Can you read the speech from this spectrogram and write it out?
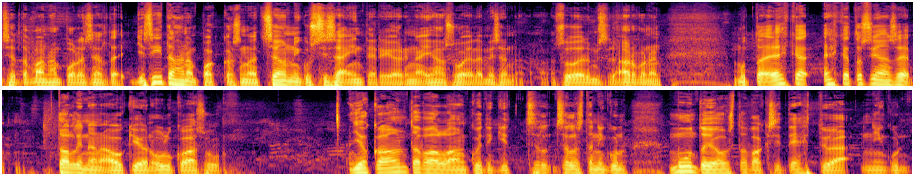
sieltä vanhan puolen sieltä. Ja siitähän on pakko sanoa, että se on niin kuin sisäinteriörinä ihan suojelemisen, suojelemisen arvoinen. Mutta ehkä, ehkä tosiaan se Tallinnan aukion ulkoasu joka on tavallaan kuitenkin sellaista niin kuin muuntojoustavaksi tehtyä niin kuin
